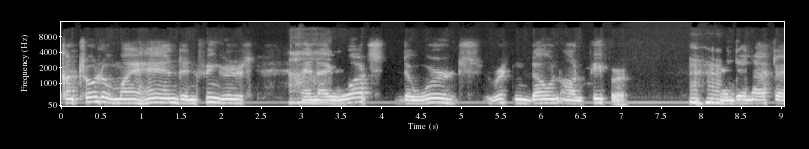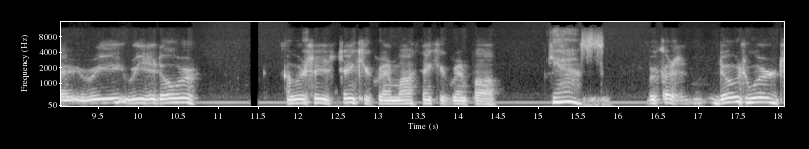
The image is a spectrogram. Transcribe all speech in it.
control of my hand and fingers, and I watched the words written down on paper. Mhm. And then after I re- read it over, I would say, Thank you, Grandma. Thank you, Grandpa. Yes. Because those words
